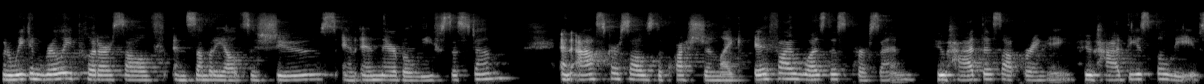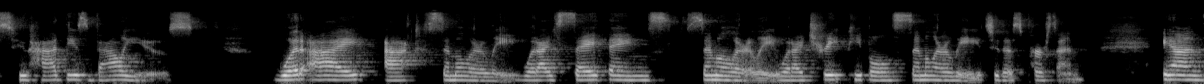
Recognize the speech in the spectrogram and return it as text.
when we can really put ourselves in somebody else's shoes and in their belief system and ask ourselves the question like, if I was this person who had this upbringing, who had these beliefs, who had these values, would I act similarly? Would I say things similarly? Would I treat people similarly to this person? And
